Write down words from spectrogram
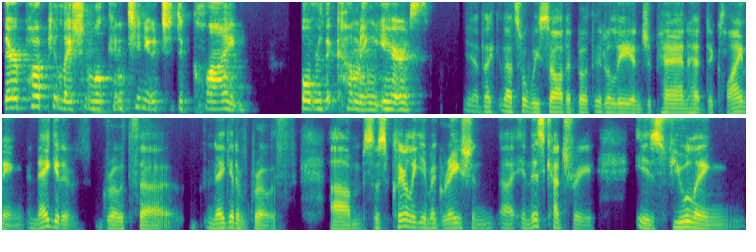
their population will continue to decline over the coming years. Yeah, that, that's what we saw. That both Italy and Japan had declining, negative growth, uh, negative growth. Um, so it's clearly, immigration uh, in this country is fueling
